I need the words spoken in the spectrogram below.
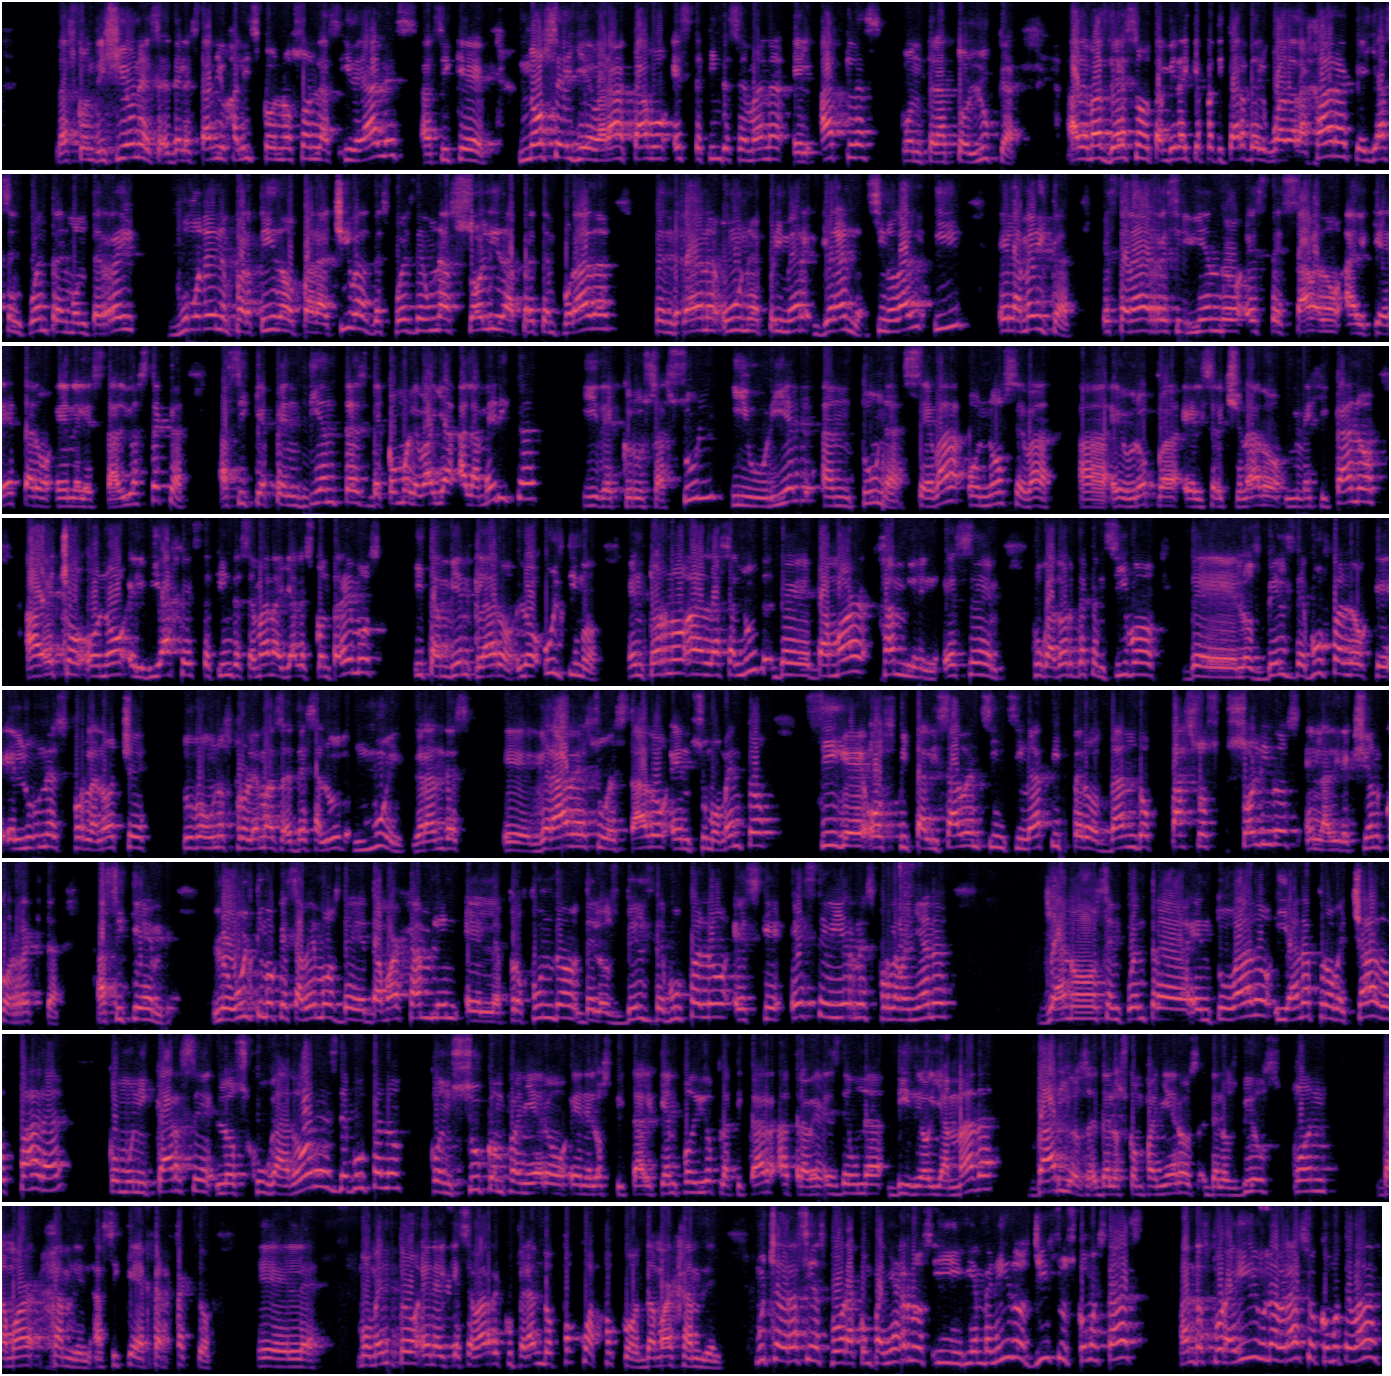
las condiciones del Estadio Jalisco no son las ideales, así que no se llevará a cabo este fin de semana el Atlas contra Toluca. Además de eso, también hay que platicar del Guadalajara, que ya se encuentra en Monterrey. Buen partido para Chivas después de una sólida pretemporada. Tendrán un primer gran sinodal y el América estará recibiendo este sábado al Querétaro en el Estadio Azteca. Así que pendientes de cómo le vaya al América y de Cruz Azul y Uriel Antuna. ¿Se va o no se va a Europa el seleccionado mexicano? ¿Ha hecho o no el viaje este fin de semana? Ya les contaremos. Y también, claro, lo último, en torno a la salud de Damar Hamlin, ese jugador defensivo de los Bills de Buffalo que el lunes por la noche tuvo unos problemas de salud muy grandes, eh, grave su estado en su momento, sigue hospitalizado en Cincinnati, pero dando pasos sólidos en la dirección correcta. Así que lo último que sabemos de Damar Hamlin, el profundo de los Bills de Buffalo, es que este viernes por la mañana ya no se encuentra entubado y han aprovechado para comunicarse los jugadores de Búfalo con su compañero en el hospital, que han podido platicar a través de una videollamada varios de los compañeros de los Bills con Damar Hamlin. Así que perfecto. El momento en el que se va recuperando poco a poco Damar Hamlin. Muchas gracias por acompañarnos y bienvenidos. Jesus, ¿cómo estás? ¿Andas por ahí? Un abrazo, ¿cómo te va?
